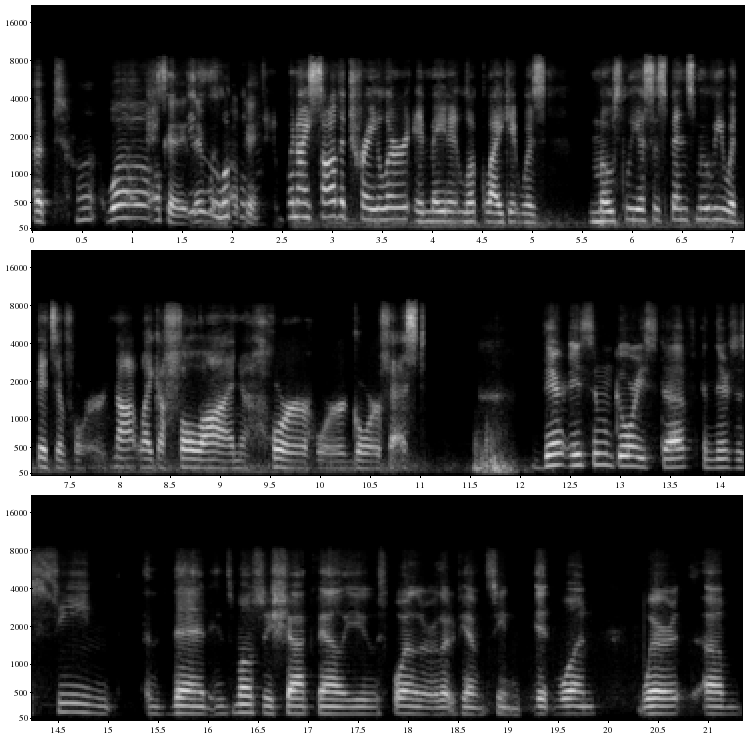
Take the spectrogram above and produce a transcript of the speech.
a ton. Well, okay, It there didn't was look- okay. when i saw the trailer it made it look like it was mostly a suspense movie with bits of horror not like a full-on horror horror gore fest There is some gory stuff, and there's a scene that is mostly shock value. Spoiler alert if you haven't seen it. One where um,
